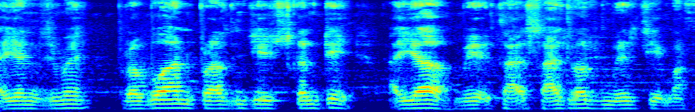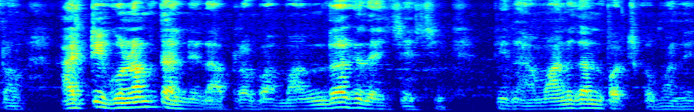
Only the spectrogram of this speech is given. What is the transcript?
అయ్యా నిజమే. ప్రభు అని ప్రార్థన చేసుకుంటే అయ్యా మీరు సాటి వరకు మీరు చేయమంటున్నాం. అట్టి గుణం తండ్రి నా ప్రభా మా అందరికీ దయచేసి దీని అమానుగాన్ని పరచుకోమని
